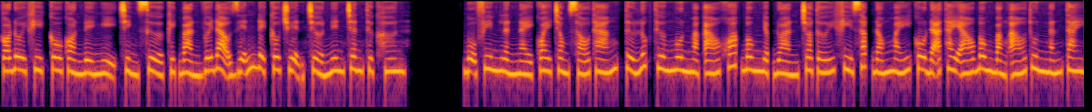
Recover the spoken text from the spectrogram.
Có đôi khi cô còn đề nghị chỉnh sửa kịch bản với đạo diễn để câu chuyện trở nên chân thực hơn. Bộ phim lần này quay trong 6 tháng, từ lúc thương ngôn mặc áo khoác bông nhập đoàn cho tới khi sắp đóng máy cô đã thay áo bông bằng áo thun ngắn tay.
